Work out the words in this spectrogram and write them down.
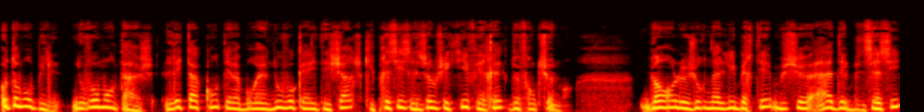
Automobile, nouveau montage. L'État compte élaborer un nouveau cahier des charges qui précise les objectifs et règles de fonctionnement. Dans le journal Liberté, M. Adel Bensassi,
